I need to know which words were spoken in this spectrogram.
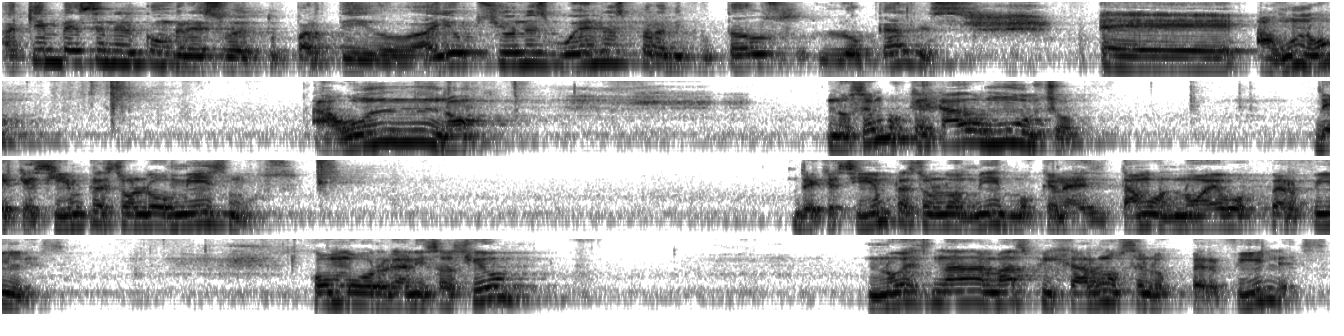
¿A quién ves en el Congreso de tu partido? ¿Hay opciones buenas para diputados locales? Eh, aún no. Aún no. Nos hemos quejado mucho de que siempre son los mismos. De que siempre son los mismos, que necesitamos nuevos perfiles. Como organización, no es nada más fijarnos en los perfiles.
